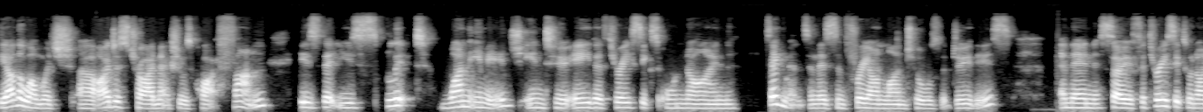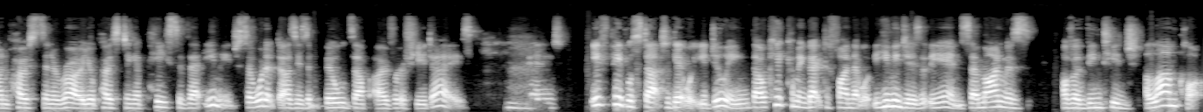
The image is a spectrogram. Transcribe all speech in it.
The other one, which uh, I just tried and actually was quite fun, is that you split one image into either three, six, or nine segments. And there's some free online tools that do this. And then, so for three, six, or nine posts in a row, you're posting a piece of that image. So, what it does is it builds up over a few days. Mm. And if people start to get what you're doing, they'll keep coming back to find out what the image is at the end. So, mine was of a vintage alarm clock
